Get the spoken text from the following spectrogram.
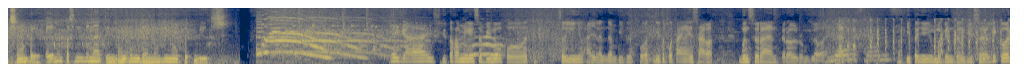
At syempre, kailampasin ba natin ang ganda ng Binukot Beach? Hey guys! Dito kami ngayon sa Binukot. So yun yung island ng Binukot. Dito po tayo ngayon sa Bunsuran, Perol Romblon. At makita nyo yung magandang view sa likod.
